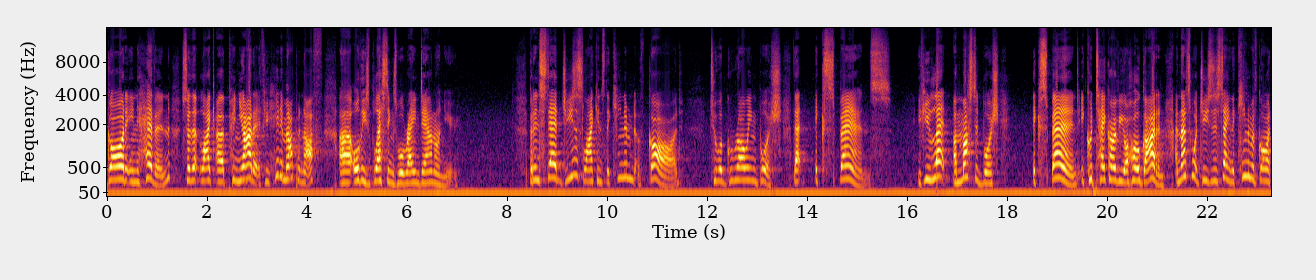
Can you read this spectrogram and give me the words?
God in heaven so that, like a pinata, if you hit him up enough, uh, all these blessings will rain down on you. But instead, Jesus likens the kingdom of God to a growing bush that expands. If you let a mustard bush expand, it could take over your whole garden. And that's what Jesus is saying. The kingdom of God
